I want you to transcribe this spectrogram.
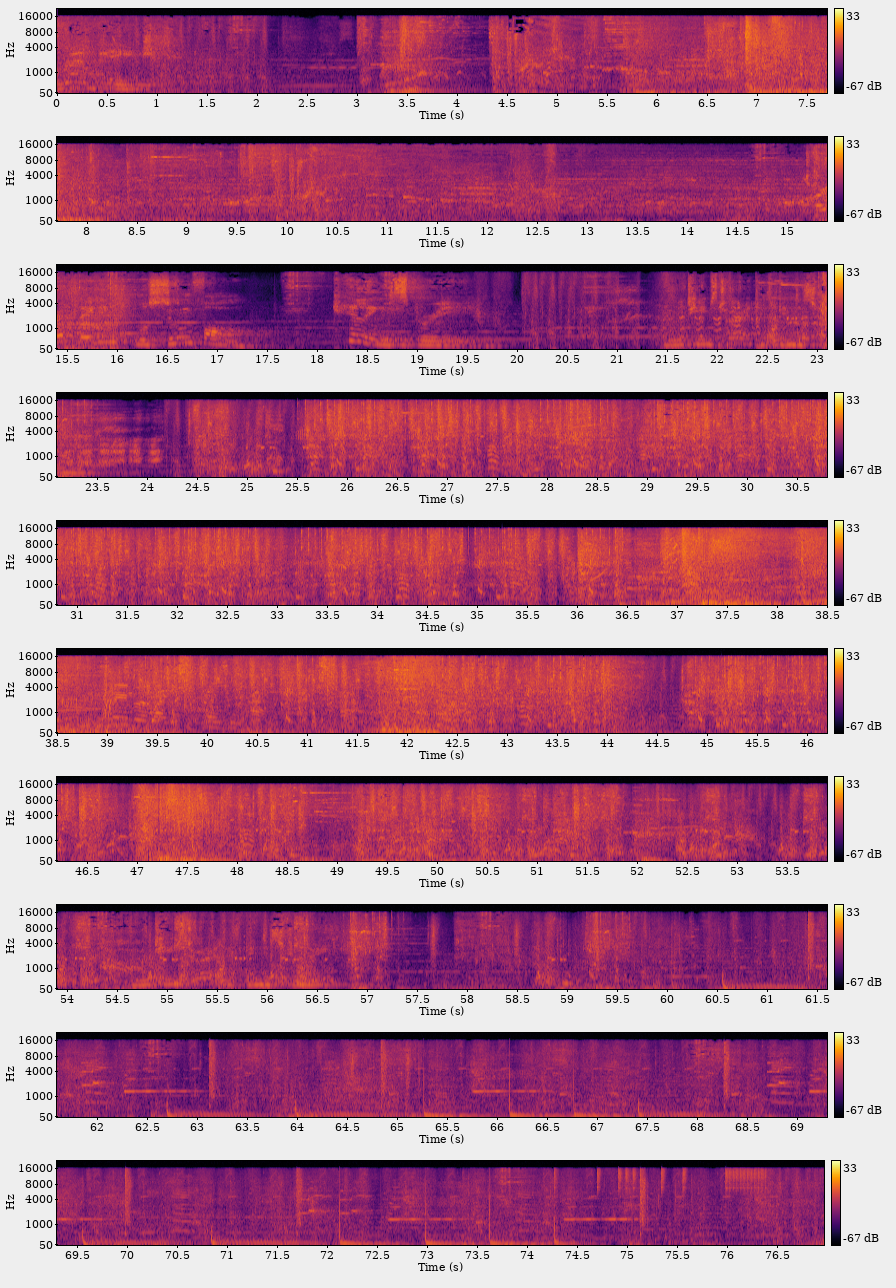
Rampage. Turret plating will soon fall. Killing spree. Blue Team's turret has been destroyed.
